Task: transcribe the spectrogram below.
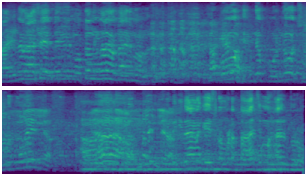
കഴിഞ്ഞ പ്രാവശ്യം എന്റെ കയ്യിൽ മൊത്തം നിങ്ങളെ ഉണ്ടായിരുന്നുള്ളൂ എന്റെ പൊന്നോ ചൂടുന്നില്ല ഇതാണ് കേസ് നമ്മുടെ താജ്മഹൽ ബ്രോ.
